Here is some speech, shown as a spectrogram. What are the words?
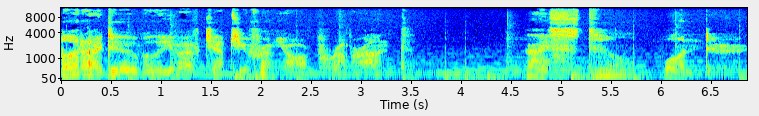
But I do believe I've kept you from your proper hunt. I still wonder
